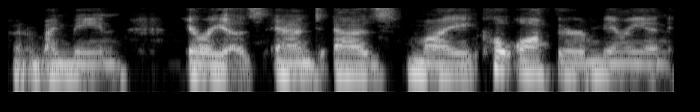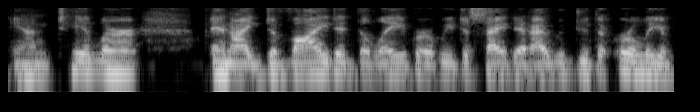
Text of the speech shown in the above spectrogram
kind of my main areas. And as my co-author, Marion Ann Taylor, and I divided the labor. We decided I would do the earlier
